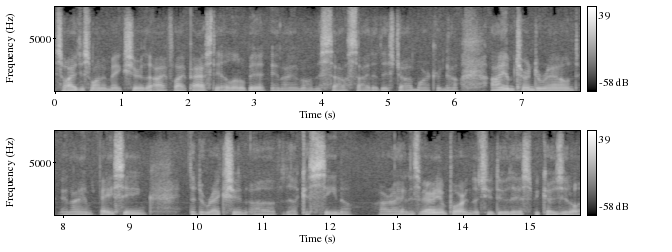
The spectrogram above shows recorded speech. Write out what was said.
So I just want to make sure that I fly past it a little bit and I am on the south side of this job marker. Now I am turned around and I am facing the direction of the casino. Alright, and it's very important that you do this because it'll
